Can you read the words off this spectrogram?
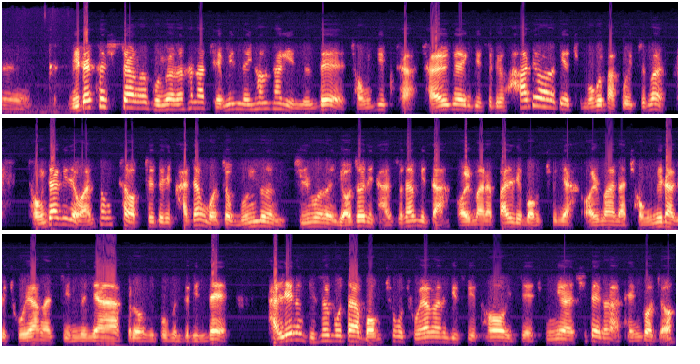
네. 미래차 시장을 보면 하나 재밌는 현상이 있는데 전기차, 자율주행 기술이 화려하게 주목을 받고 있지만 정작 이제 완성차 업체들이 가장 먼저 묻는 질문은 여전히 단순합니다. 얼마나 빨리 멈추냐, 얼마나 정밀하게 조향할 수 있느냐 그런 부분들인데 달리는 기술보다 멈추고 조향하는 기술이 더 이제 중요한 시대가 된 거죠.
